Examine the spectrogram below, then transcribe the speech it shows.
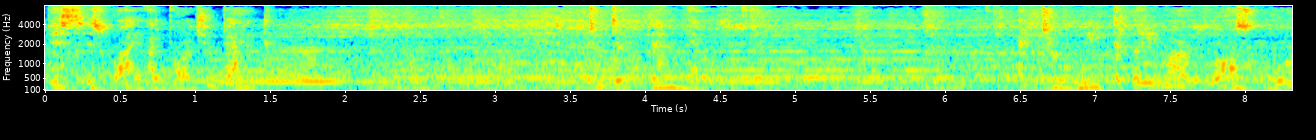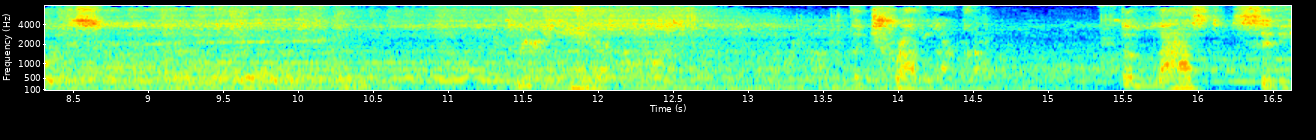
This is why I brought you back. To defend them. And to reclaim our lost worlds. We're here. The Traveler. The last city.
